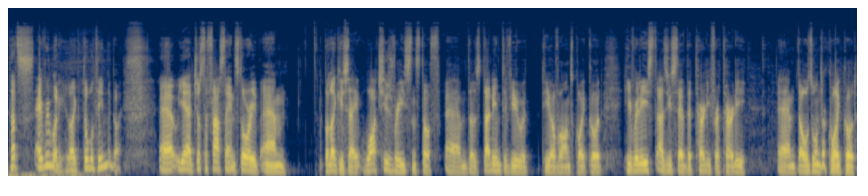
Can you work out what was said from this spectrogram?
that's everybody. Like double team the guy. Uh, yeah, just a fascinating story. Um, but like you say, watch his recent stuff. Um, there's that interview with Theo Von's quite good. He released, as you said, the thirty for thirty. Um, those ones are quite good.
